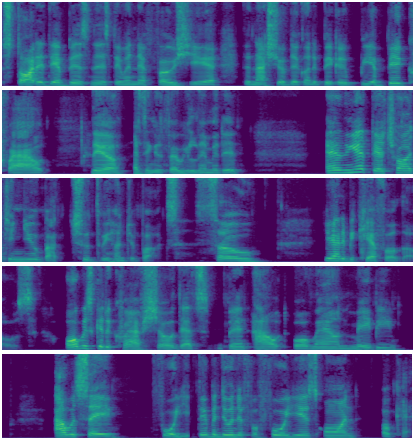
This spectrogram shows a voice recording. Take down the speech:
started their business. They're in their first year. They're not sure if they're going to be a, be a big crowd. Their pricing is very limited, and yet they're charging you about two, three hundred bucks. So you got to be careful of those. Always get a craft show that's been out or around maybe, I would say, four years. They've been doing it for four years on. Okay,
